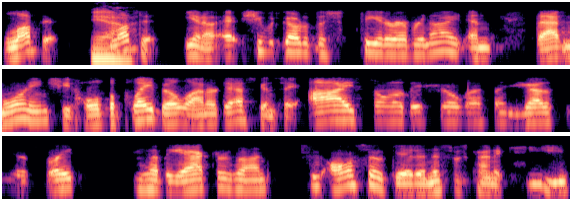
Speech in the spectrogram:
Loved it, Yeah. loved it. You know, she would go to the theater every night, and that morning she'd hold the playbill on her desk and say, "I saw this show last night. You got to see it. It's great. You have the actors on." She also did, and this was kind of key.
